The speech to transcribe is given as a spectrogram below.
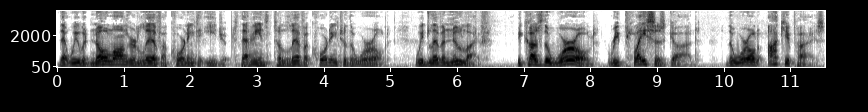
that we would no longer live according to Egypt. That right. means to live according to the world. We'd live a new life because the world replaces God. The world occupies.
